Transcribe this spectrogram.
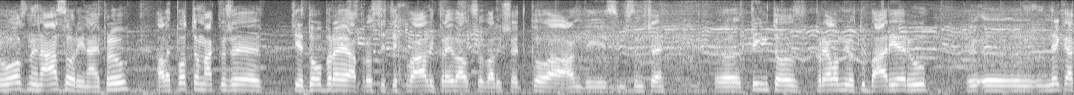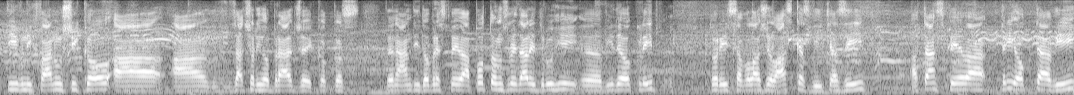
rôzne názory najprv, ale potom akože tie dobré a proste tie chvály prevalcovali všetko a Andy si myslím, že e, týmto prelomil tú bariéru e, negatívnych fanúšikov a, a začali ho brať, že kokos, ten Andy dobre spieva. Potom sme dali druhý videoklip, ktorý sa volá, že Láska z výťazí a tam spieva tri oktávy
